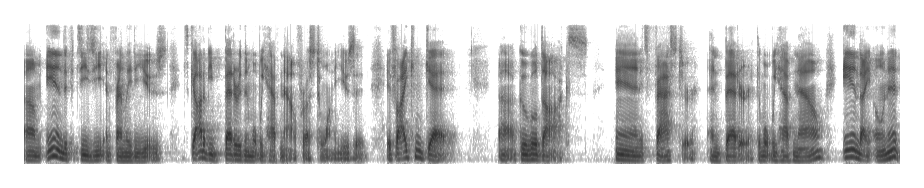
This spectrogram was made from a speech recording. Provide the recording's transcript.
um, and if it's easy and friendly to use. It's got to be better than what we have now for us to want to use it. If I can get uh, Google Docs and it's faster and better than what we have now, and I own it,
